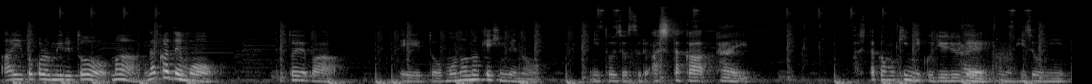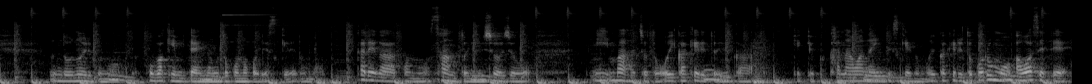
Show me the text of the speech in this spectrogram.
ああいうところを見るとまあ中でも例えば「えーともののけ姫の」に登場するアシタカ。はい、アシタカも筋肉隆々で、はい。あの非常に運動能力のお化けみたいな男の子ですけれども、彼がこのサンという少女に、まあちょっと追いかけるというか、結局かなわないんですけれども、追いかけるところも合わせて。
